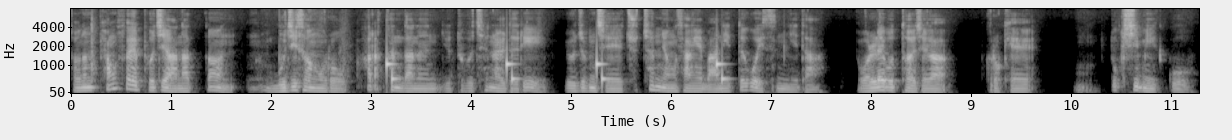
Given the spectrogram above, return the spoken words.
저는 평소에 보지 않았던 무지성으로 하락한다는 유튜브 채널들이 요즘 제 추천 영상에 많이 뜨고 있습니다. 원래부터 제가 그렇게 음, 뚝심이 있고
